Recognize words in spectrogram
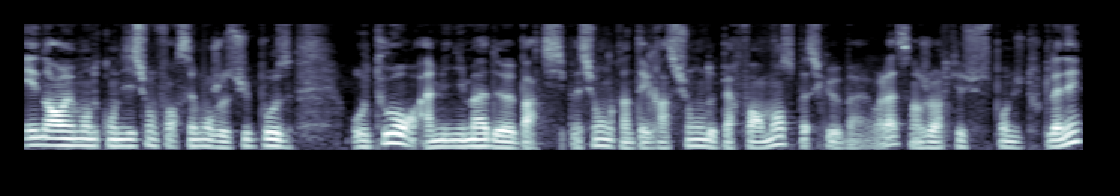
énormément de conditions forcément je suppose autour à minima de participation, de réintégration, de performance parce que bah, voilà c'est un joueur qui est suspendu toute l'année.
